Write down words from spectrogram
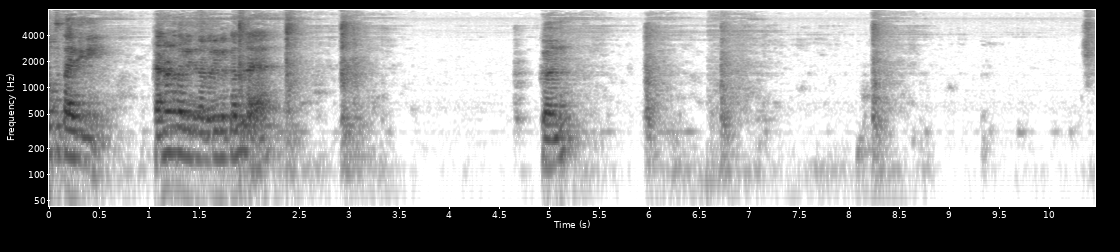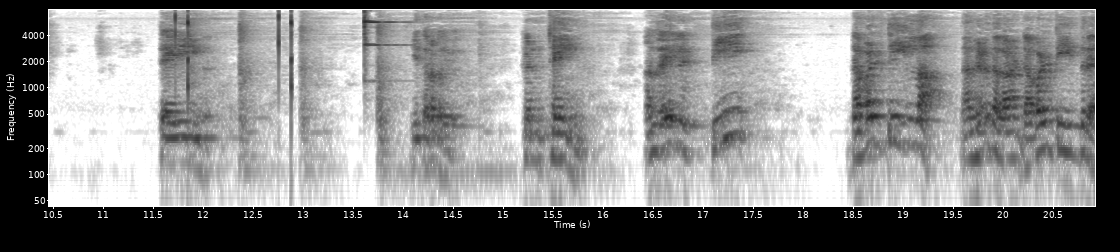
ಓದ್ತಾ ಇದ್ದೀನಿ. ಕನ್ನಡದಲ್ಲಿ ಇದನ್ನ ಬರೀಬೇಕಂದ್ರೆ ಕನ್ ಟೈನ್ ಈ ತರ ಬರೀಬೇಕು ಕಂಟೈನ್ ಅಂದ್ರೆ ಇಲ್ಲಿ ಟಿ ಡಬಲ್ ಟಿ ಇಲ್ಲ. ನಾನು ಹೇಳ್ದಲ್ಲ ಡಬಲ್ ಟಿ ಇದ್ರೆ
